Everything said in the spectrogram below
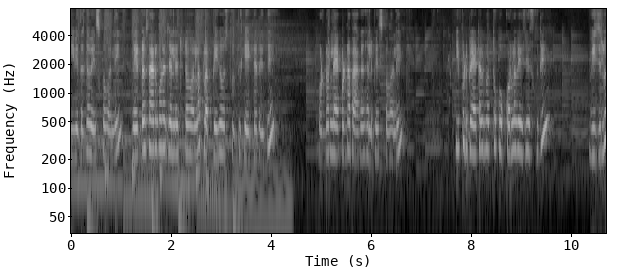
ఈ విధంగా వేసుకోవాలి. రెండోసారి కూడా జల్లించడం వల్ల ఫ్లప్పీగా వస్తుంది కేక్ అనేది. ఉండలు లేకుండా బాగా కలిపేసుకోవాలి. ఇప్పుడు బ్యాటర్ మొత్తం కుక్కర్లో వేసేసుకుని విజులు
